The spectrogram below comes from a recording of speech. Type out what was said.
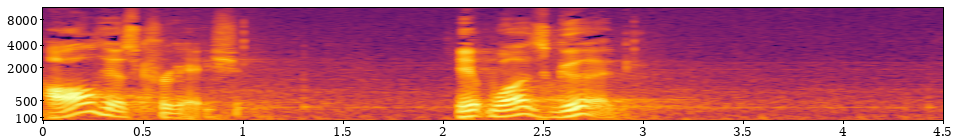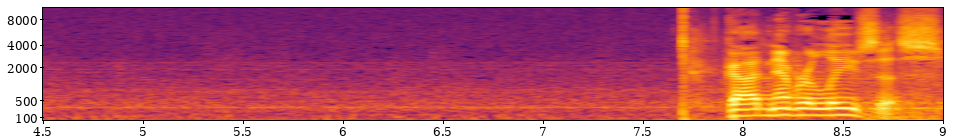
all His creation, it was good. God never leaves us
